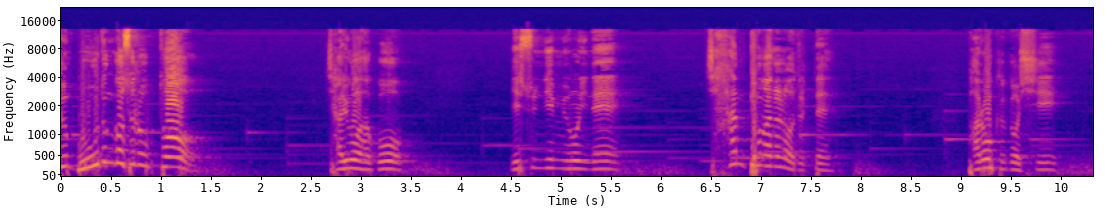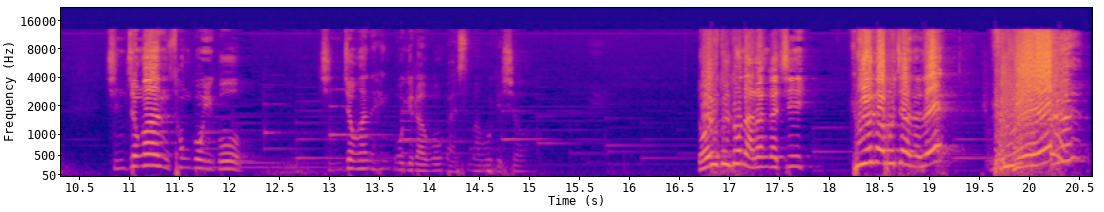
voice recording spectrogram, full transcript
그 모든 것으로부터 자유하고 예수님으로 인해 참 평안을 얻을 때 바로 그것이 진정한 성공이고 진정한 행복이라고 말씀하고 계셔. 너희들도 나랑 같이 교회 가보지 않을래? 교회?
